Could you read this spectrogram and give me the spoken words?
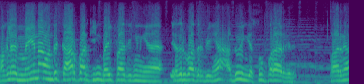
மக்களே மெயினா வந்து கார் பார்க்கிங் பைக் பார்க்கிங் நீங்க எதிர்பார்த்திருப்பீங்க. அதுவும் இங்க சூப்பரா இருக்குது. பாருங்க.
